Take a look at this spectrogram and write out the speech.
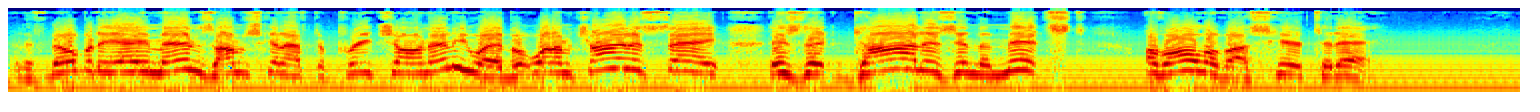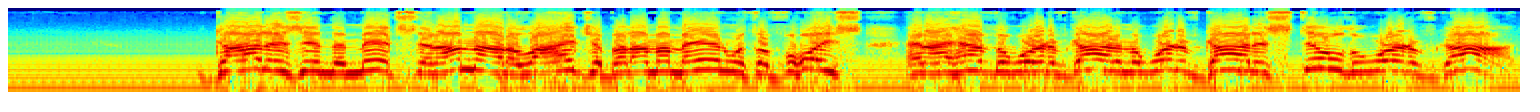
And if nobody amens, I'm just going to have to preach on anyway. But what I'm trying to say is that God is in the midst of all of us here today. God is in the midst, and I'm not Elijah, but I'm a man with a voice, and I have the Word of God, and the Word of God is still the Word of God.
